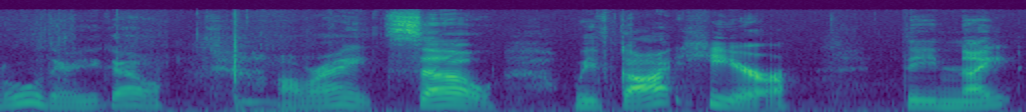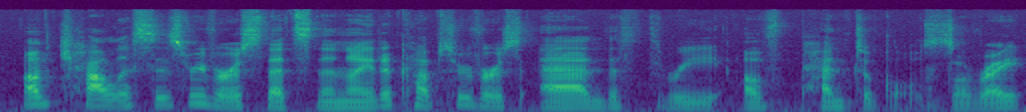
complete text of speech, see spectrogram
Oh, there you go. All right. So we've got here the Knight of Chalices reverse, that's the Knight of Cups reverse, and the Three of Pentacles. All right.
